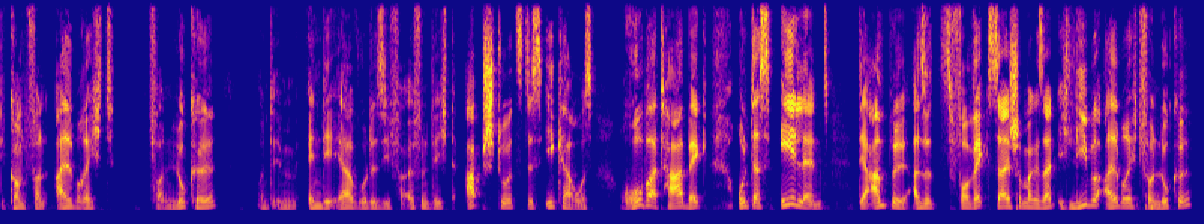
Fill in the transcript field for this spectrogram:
Die kommt von Albrecht von Lucke und im NDR wurde sie veröffentlicht. Absturz des Icarus. Robert Habeck und das Elend der Ampel. Also vorweg sei schon mal gesagt, ich liebe Albrecht von Lucke.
